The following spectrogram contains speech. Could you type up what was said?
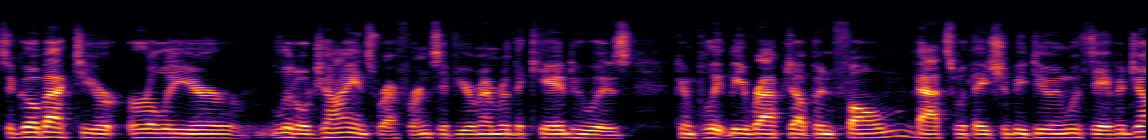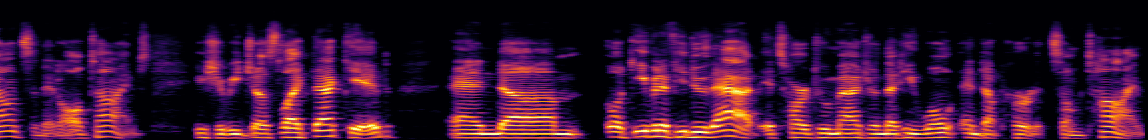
To go back to your earlier Little Giants reference, if you remember the kid who is completely wrapped up in foam, that's what they should be doing with David Johnson at all times. He should be just like that kid. And um, look, even if you do that, it's hard to imagine that he won't end up hurt at some time.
